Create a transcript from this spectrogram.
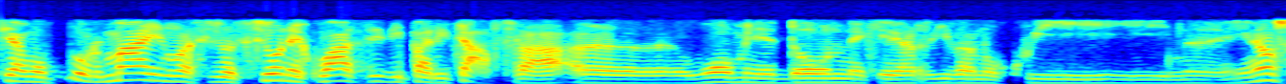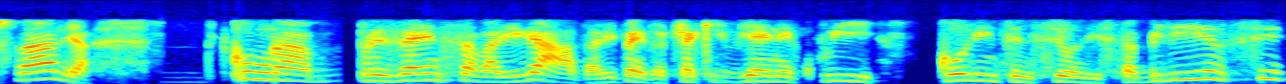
siamo ormai in una situazione quasi di parità fra eh, uomini e donne che arrivano qui in, in Australia con una presenza variegata, ripeto, c'è chi viene qui con l'intenzione di stabilirsi,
